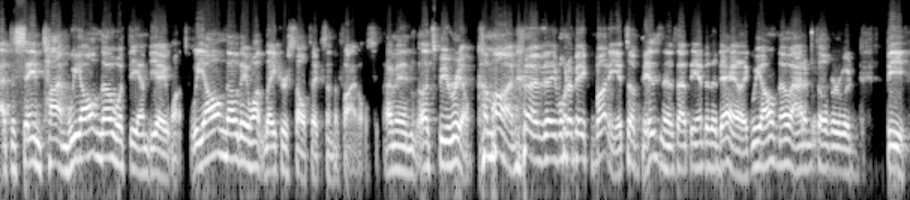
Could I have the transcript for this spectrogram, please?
At the same time, we all know what the NBA wants. We all know they want Lakers Celtics in the finals. I mean, let's be real. Come on. they want to make money. It's a business at the end of the day. Like we all know Adam Silver would be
